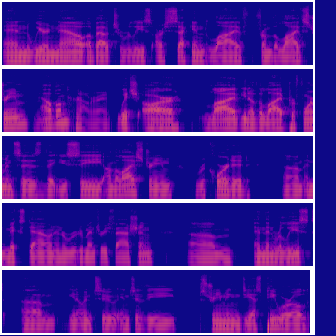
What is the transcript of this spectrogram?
and we're now about to release our second live from the live stream mm. album all right which are live, you know, the live performances that you see on the live stream recorded um, and mixed down in a rudimentary fashion, um, and then released, um, you know, into into the streaming DSP world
